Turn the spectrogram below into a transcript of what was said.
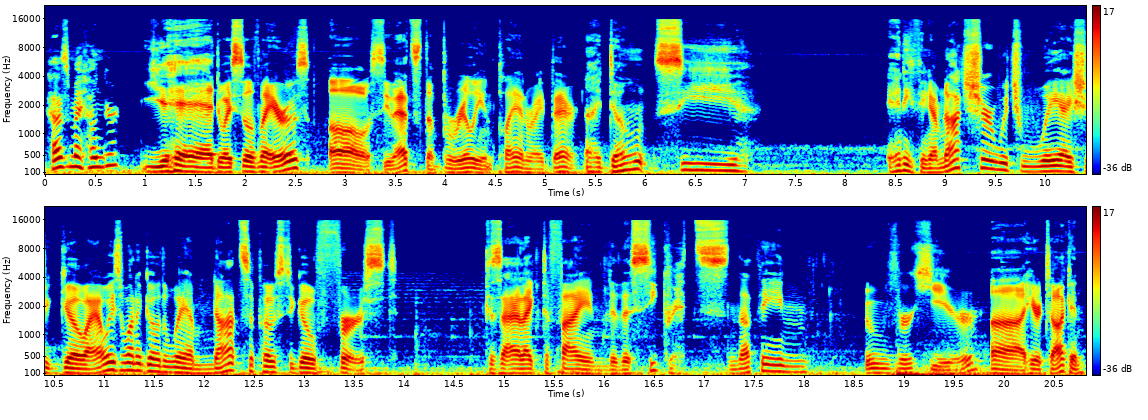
how's my hunger? Yeah, do I still have my arrows? Oh, see, that's the brilliant plan right there. I don't see anything. I'm not sure which way I should go. I always want to go the way I'm not supposed to go first. Because I like to find the secrets. Nothing over here. Uh, here talking.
